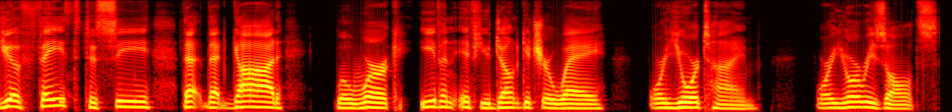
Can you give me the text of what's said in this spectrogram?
Do you have faith to see that, that God will work even if you don't get your way or your time or your results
